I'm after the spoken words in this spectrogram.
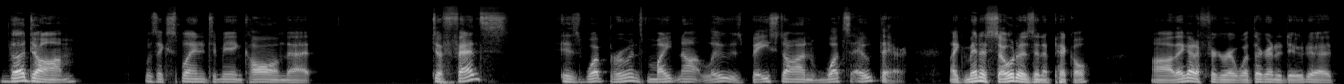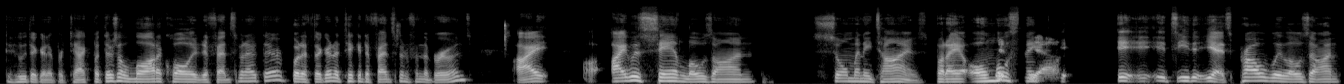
the Dom was explaining to me and Colin that defense is what Bruins might not lose based on what's out there. Like Minnesota's in a pickle. Uh, they got to figure out what they're going to do to who they're going to protect. But there's a lot of quality defensemen out there. But if they're going to take a defenseman from the Bruins, I I was saying Lauzon so many times, but I almost think yeah. it, it, it's either yeah, it's probably Lauzon.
